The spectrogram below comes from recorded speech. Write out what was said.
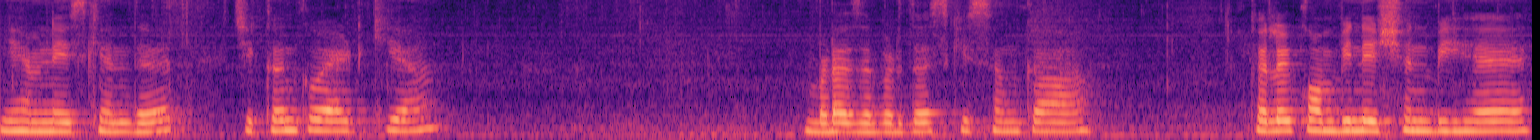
ये हमने इसके अंदर चिकन को ऐड किया। बड़ा ज़बरदस्त किस्म का कलर कॉम्बिनेशन भी है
